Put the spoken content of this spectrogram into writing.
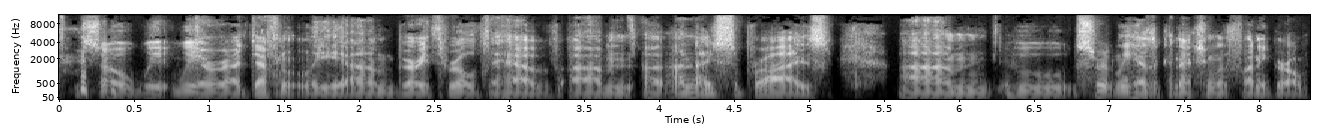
so we, we are uh, definitely um, very thrilled to have um, a, a, nice surprise um, who certainly has a connection with Funny Girl.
